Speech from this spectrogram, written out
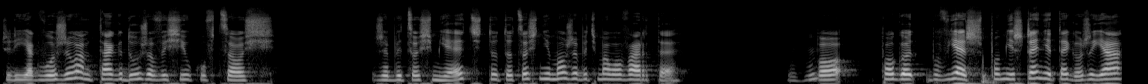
Czyli jak włożyłam tak dużo wysiłku w coś, żeby coś mieć, to to coś nie może być mało warte. Mhm. Bo, pogo- bo wiesz, pomieszczenie tego, że ja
